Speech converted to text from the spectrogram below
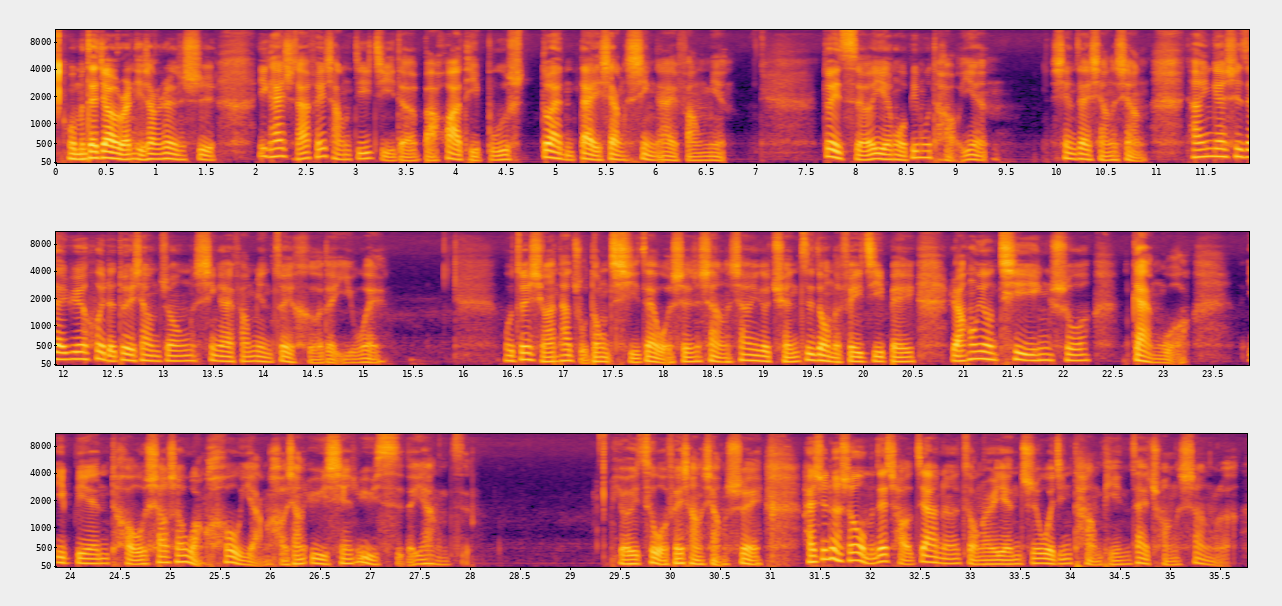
我们在交友软体上认识，一开始他非常积极的把话题不断带向性爱方面，对此而言我并不讨厌。现在想想，他应该是在约会的对象中性爱方面最合的一位。我最喜欢他主动骑在我身上，像一个全自动的飞机杯，然后用气音说“干我”，一边头稍稍往后仰，好像欲仙欲死的样子。有一次我非常想睡，还是那时候我们在吵架呢？总而言之，我已经躺平在床上了，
